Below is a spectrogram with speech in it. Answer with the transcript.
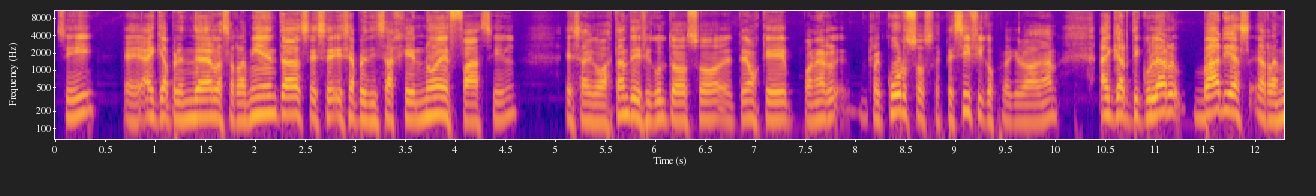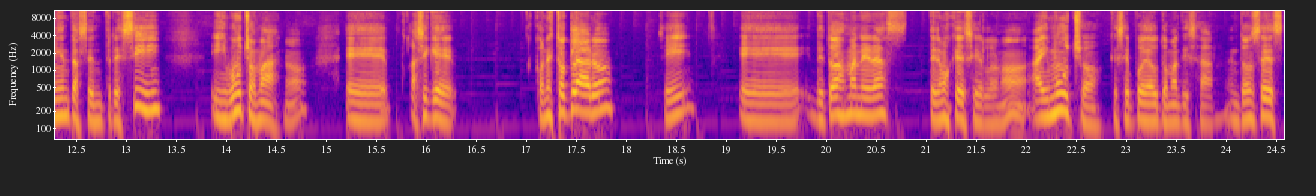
¿sí? Eh, hay que aprender las herramientas, ese, aprendizaje no es fácil, es algo bastante dificultoso, eh, tenemos que poner recursos específicos para que lo hagan, hay que articular varias herramientas entre sí y muchos más, ¿no? Eh, así que, con esto claro, ¿sí? De todas maneras, tenemos que decirlo, ¿no? Hay mucho que se puede automatizar. Entonces,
